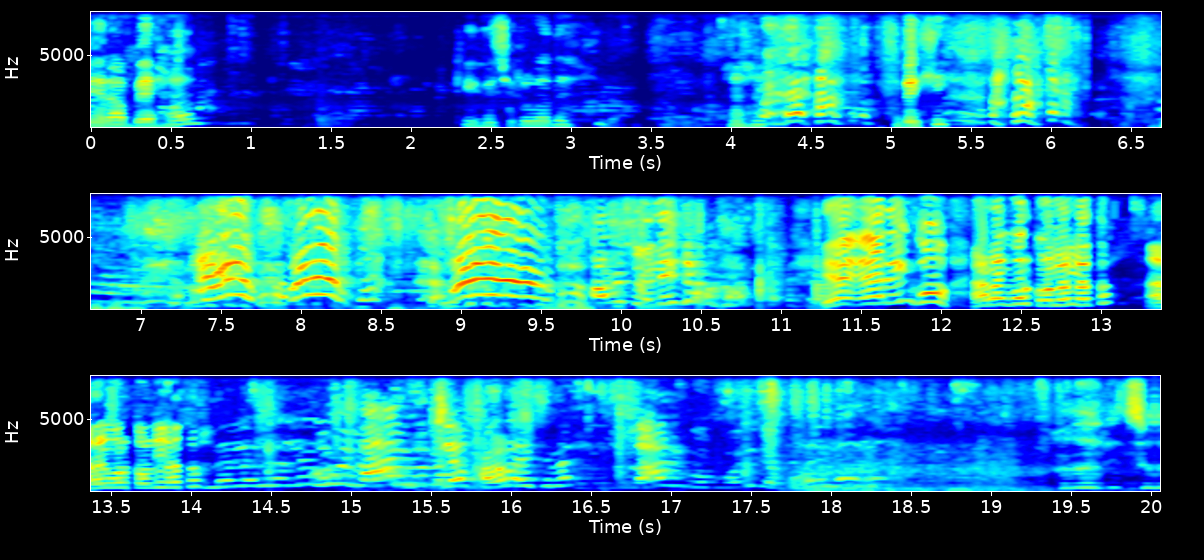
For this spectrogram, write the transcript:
মেরা বেহেন কি হয়েছিল বাদে দেখি এ এ রিঙ্কু আরেকবার কলালা তো আরেকবার কলালা তো ভালো লাগছে आरज़ू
